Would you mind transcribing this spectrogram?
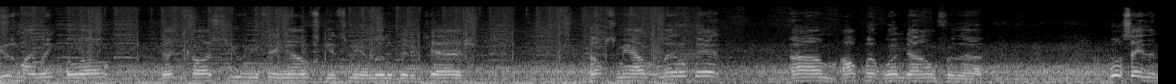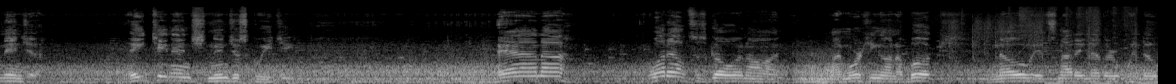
use my link below. Doesn't cost you anything else. Gets me a little bit of cash. Helps me out a little bit. Um, I'll put one down for the, we'll say the Ninja. 18 inch Ninja Squeegee. And uh, what else is going on? I'm working on a book. No, it's not another window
